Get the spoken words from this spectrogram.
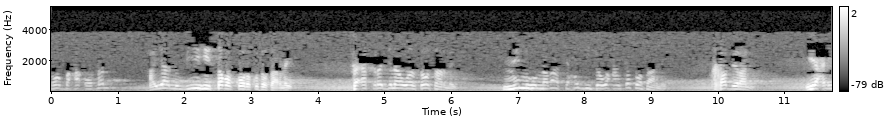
soo baxa oo dhan ayaanu biyihii sababkooda ku soo saarnay. Faakhrajnaa waan soo saarnay. Minhu nabaadka xaggiisa waxaan ka soo saarnay. Khadiran yacni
